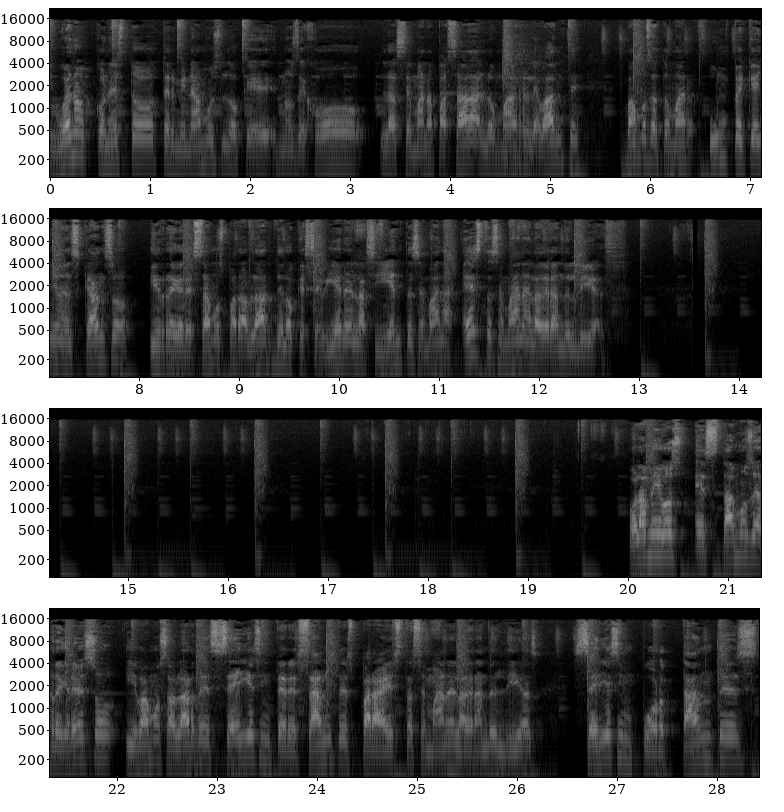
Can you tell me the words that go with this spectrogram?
Y bueno, con esto terminamos lo que nos dejó la semana pasada, lo más relevante. Vamos a tomar un pequeño descanso y regresamos para hablar de lo que se viene en la siguiente semana, esta semana en las grandes ligas. Hola amigos, estamos de regreso y vamos a hablar de series interesantes para esta semana en las grandes ligas series importantes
